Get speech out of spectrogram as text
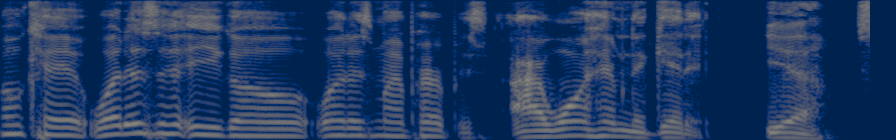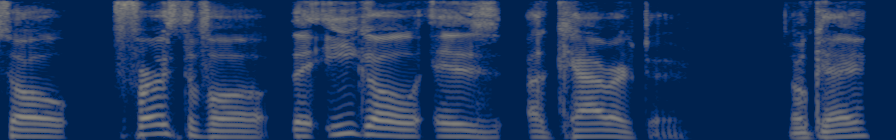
okay, what is the ego? What is my purpose? I want him to get it. Yeah. So, first of all, the ego is a character, okay?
